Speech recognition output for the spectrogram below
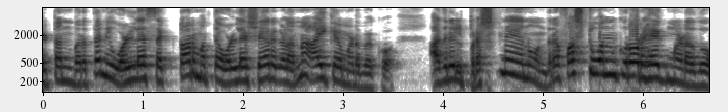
ರಿಟರ್ನ್ ಬರುತ್ತೆ. ನೀವು ಒಳ್ಳೆ ಸೆಕ್ಟರ್ ಮತ್ತೆ ಒಳ್ಳೆ ಶೇರ್ಗಳನ್ನ ಆಯ್ಕೆ ಮಾಡಬೇಕು. ಅದ್ರಲ್ಲಿ ಪ್ರಶ್ನೆ ಏನು ಅಂದ್ರೆ ಫಸ್ಟ್ ಒನ್ ಕ್ರೋರ್ ಹೇಗ್ ಮಾಡೋದು?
